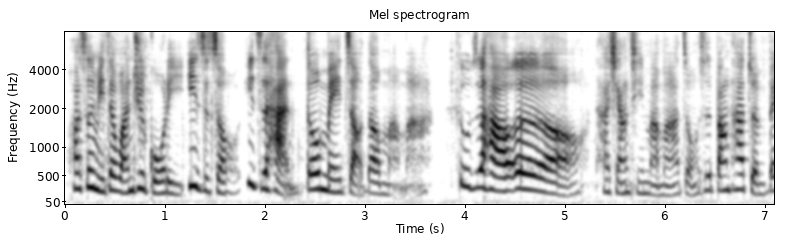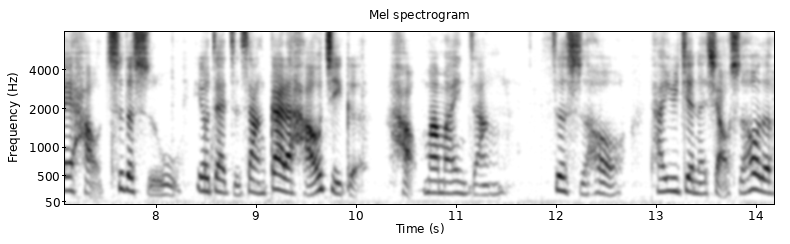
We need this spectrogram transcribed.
花生米在玩具国里一直走，一直喊，都没找到妈妈。肚子好饿哦，他想起妈妈总是帮他准备好吃的食物，又在纸上盖了好几个好妈妈印章。这时候，他遇见了小时候的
